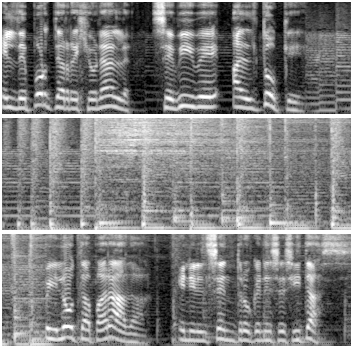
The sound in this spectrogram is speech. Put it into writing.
El deporte regional se vive al toque. Pelota parada en el centro que necesitas.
